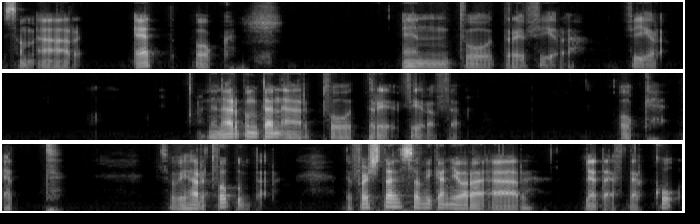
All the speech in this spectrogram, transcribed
som är 1 och 1, 2, 3, 4. 4. Den här punkten är 2, 3, 4, 5. Och 1. Så vi har två punkter. Det första som vi kan göra är leta efter K.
